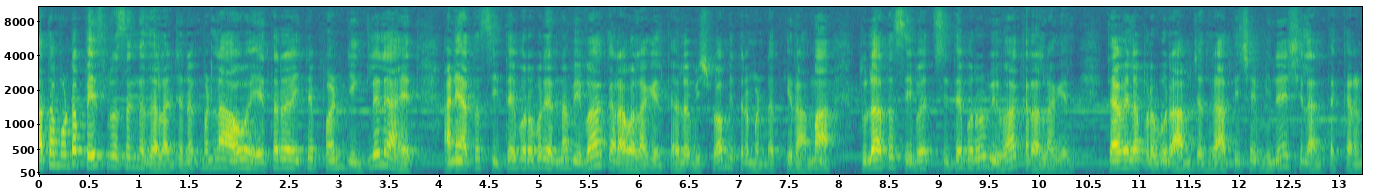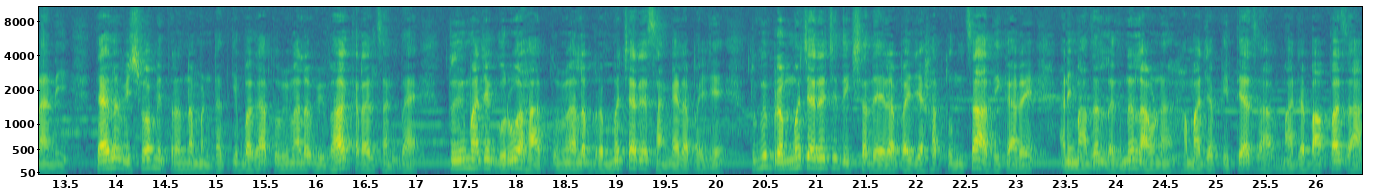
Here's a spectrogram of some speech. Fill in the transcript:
आता मोठा पेच प्रसंग झाला. जनक म्हणला अहो हे तर इथे पण जिंकलेले आहेत. आणि आता सीतेबरोबर यांना विवाह करावा लागेल. त्यावेळेला विश्वामित्र म्हणतात की रामा तुला आता सीब सीतेबरोबर विवाह करावा लागेल. त्यावेळेला प्रभू रामचंद्र अतिशय विनयशील अंतकरणाने त्यावेळेला विश्वामित्रांना म्हणतात की बघा तुम्ही मला विवाह करायला सांगताय. तुम्ही माझे गुरु आहात. तुम्ही मला ब्रह्मचर्य सांगायला पाहिजे. तुम्ही ब्रह्मचार्याची दीक्षा द्यायला पाहिजे. हा तुमचा अधिकार आहे. आणि माझं लग्न लावणं हा माझ्या पित्याचा माझ्या बापाचा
